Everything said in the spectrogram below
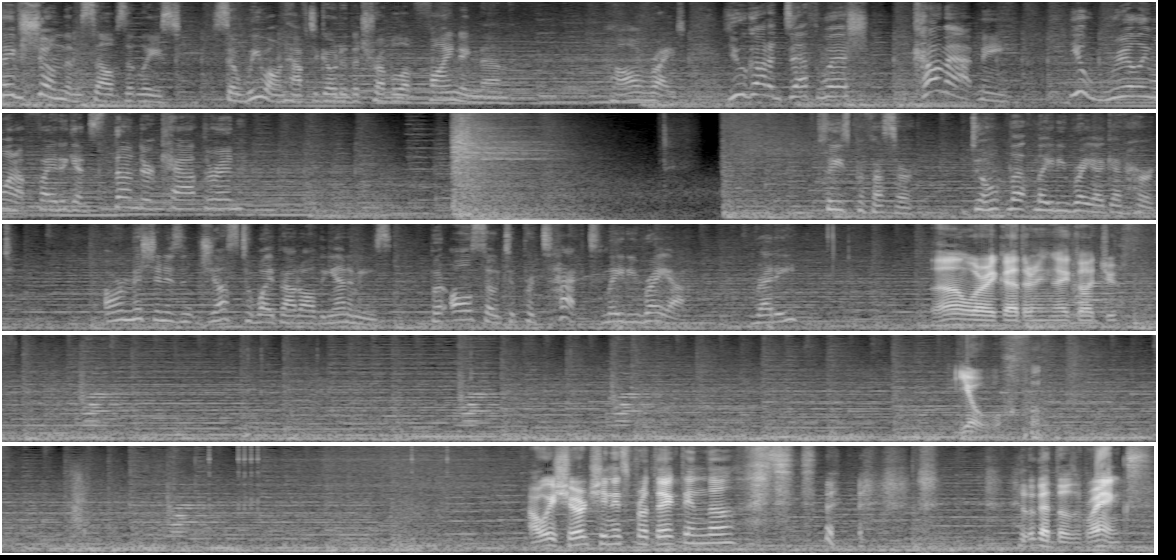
They've shown themselves at least, so we won't have to go to the trouble of finding them. All right, you got a death wish? Come at me! You really want to fight against Thunder, Catherine? Please, Professor, don't let Lady Rhea get hurt. Our mission isn't just to wipe out all the enemies, but also to protect Lady Rhea. Ready? Don't worry, Catherine, I got you. Yo. Are we sure she needs protecting though? Look at those ranks.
